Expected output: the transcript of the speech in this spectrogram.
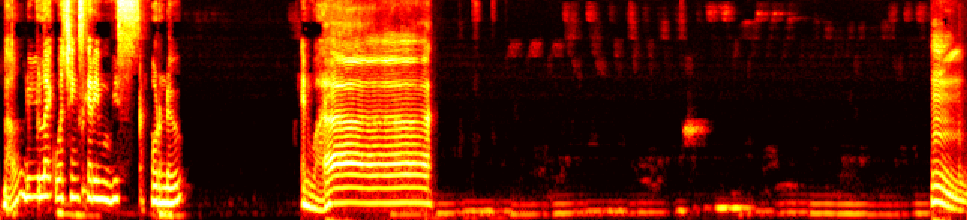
Bang, do you like watching scary movies or no? And why? Uh, hmm.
